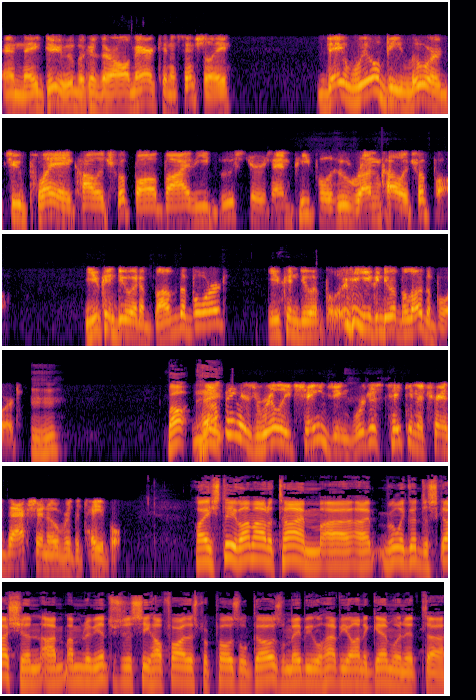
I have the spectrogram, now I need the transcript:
and they do because they're all American essentially, they will be lured to play college football by the boosters and people who run college football. You can do it above the board. You can do it. You can do it below the board. Mm-hmm. Well, hey, nothing is really changing. We're just taking a transaction over the table. Hey, Steve, I'm out of time. Uh, really good discussion. I'm, I'm going to be interested to see how far this proposal goes. Well, maybe we'll have you on again when it uh,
